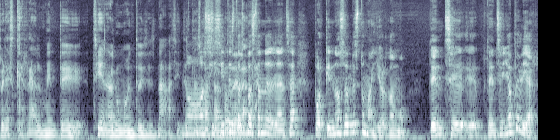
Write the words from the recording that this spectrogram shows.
Pero es que realmente, sí, en algún momento dices, nah, si te estás pasando sí, sí te estás pasando de lanza. Porque no solo es tu mayordomo, te, eh, te enseñó a pelear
